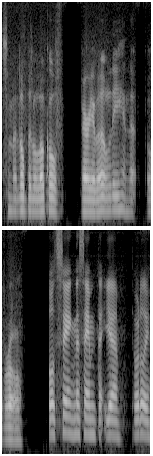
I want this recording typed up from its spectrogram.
Some a little bit of local variability in the overall. Both saying the same thing. Yeah, totally.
